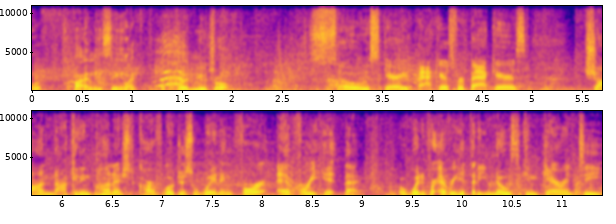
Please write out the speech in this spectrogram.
We're finally seeing like a good neutral. So scary. Back airs for back airs. John not getting punished. Karflo just waiting for every hit that, or waiting for every hit that he knows he can guarantee.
